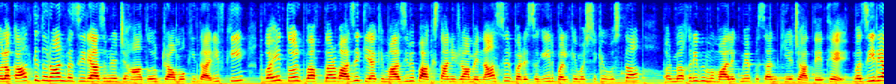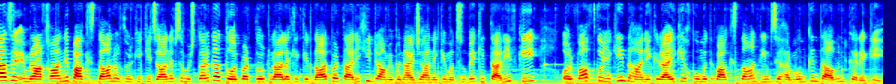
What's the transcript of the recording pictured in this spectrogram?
मुलाकात के दौरान वज़ीर अजम ने जहाँ तुर्क ड्रामों की तारीफ़ की, वही तुर्क वफ पर वाजे किया कि माजी में पाकिस्तानी ड्रामे न सिर्फ़ बर सगीर बल्कि मशरक वस्ती और मगरबी ममालिक में पसंद किए जाते थे। वज़ीर अजम इमरान खान ने पाकिस्तान और तुर्की की जानब ऐसी मुश्तर तौर पर तुर्क लाला के किरदार पर तारीखी ड्रामे बनाए जाने के मनसूबे की तारीफ़ की और वफद को यकीन दहानी कराई की हुकूमत पाकिस्तान टीम ऐसी हर मुमकिन ताउन करेगी।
